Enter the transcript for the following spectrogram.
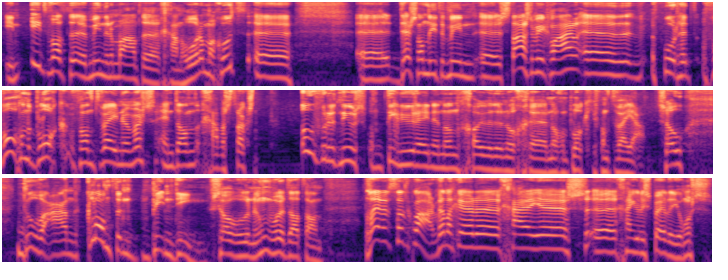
in iets wat mindere mate gaan horen. Maar goed, eh, desalniettemin staan ze weer klaar voor het volgende blok van twee nummers. En dan gaan we straks over het nieuws om 10 uur heen. En dan gooien we er nog, eh, nog een blokje van twee aan. Zo doen we aan klantenbinding. Zo noemen we dat dan. Leonard staat klaar. Welke eh, ga je, eh, gaan jullie spelen, jongens?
